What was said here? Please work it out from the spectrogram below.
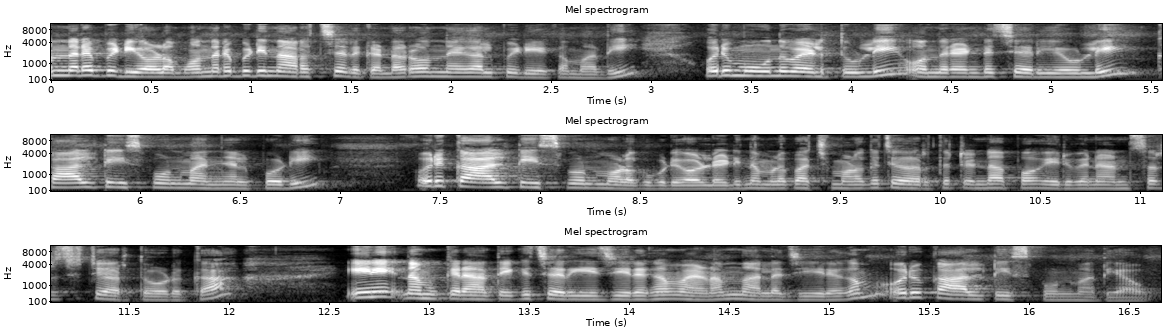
ഒന്നര പിടിയോളം ഒന്നര പിടി നിറച്ചെടുക്കേണ്ട. ഒരു ഒന്നേകാൽ പിടിയൊക്കെ മതി. ഒരു മൂന്ന് വെളുത്തുള്ളി ഒന്ന് രണ്ട് ചെറിയ ഉള്ളി കാൽ ടീസ്പൂൺ മഞ്ഞൾപ്പൊടി ഒരു കാൽ ടീസ്പൂൺ മുളക് പൊടി. ഓൾറെഡി നമ്മൾ പച്ചമുളക് ചേർത്തിട്ടുണ്ട് അപ്പോൾ എരിവിനനുസരിച്ച് ചേർത്ത് കൊടുക്കുക. ഇനി നമുക്കിനകത്തേക്ക് ചെറിയ ജീരകം വേണം നല്ല ജീരകം ഒരു കാൽ ടീസ്പൂൺ മതിയാവും.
